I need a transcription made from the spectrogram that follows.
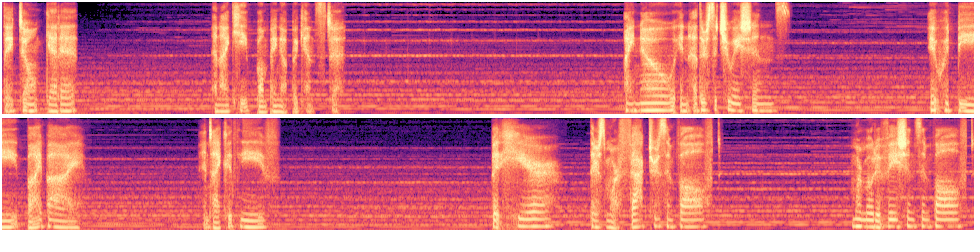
They don't get it. And I keep bumping up against it. I know in other situations it would be bye bye and I could leave. But here, there's more factors involved, more motivations involved,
